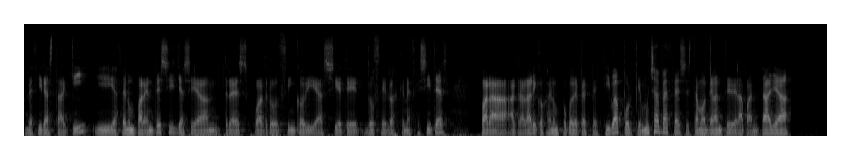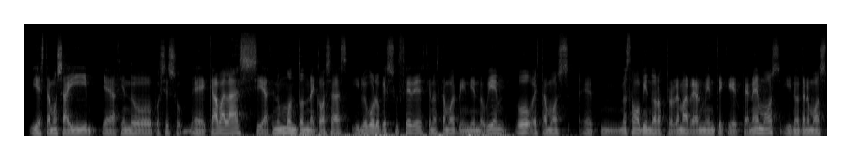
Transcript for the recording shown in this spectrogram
decir hasta aquí y hacer un paréntesis, ya sean 3, 4, 5 días, 7, 12, los que necesites, para aclarar y coger un poco de perspectiva, porque muchas veces estamos delante de la pantalla y estamos ahí eh, haciendo, pues eso, eh, cábalas y haciendo un montón de cosas y luego lo que sucede es que no estamos rindiendo bien o estamos, eh, no estamos viendo los problemas realmente que tenemos y no tenemos,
